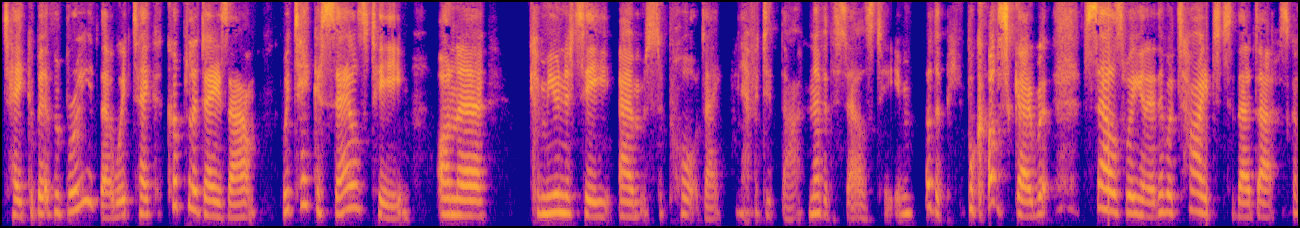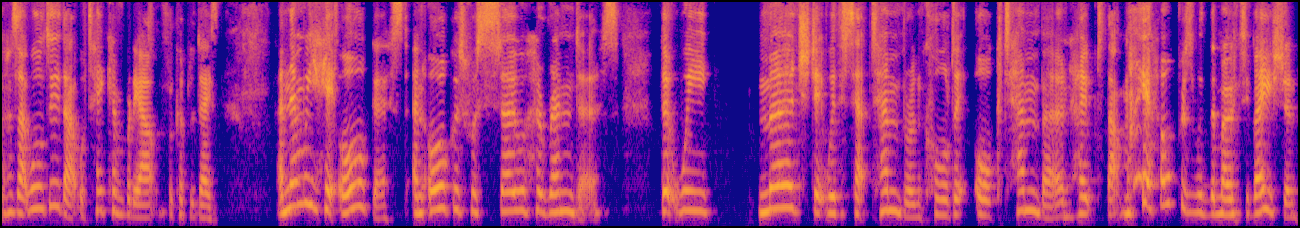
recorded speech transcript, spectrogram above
take a bit of a breather. We'd take a couple of days out. We'd take a sales team on a community um, support day. Never did that. Never the sales team. Other people got to go, but sales were, you know, they were tied to their desk. And I was like, we'll do that. We'll take everybody out for a couple of days. And then we hit August, and August was so horrendous that we merged it with September and called it October and hoped that might help us with the motivation.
